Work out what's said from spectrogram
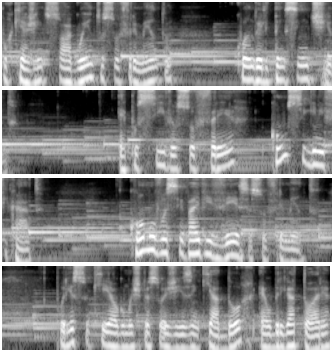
porque a gente só aguenta o sofrimento quando ele tem sentido. É possível sofrer com significado como você vai viver esse sofrimento. Por isso que algumas pessoas dizem que a dor é obrigatória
